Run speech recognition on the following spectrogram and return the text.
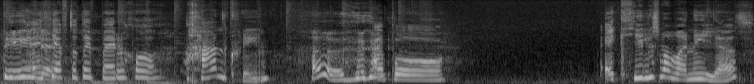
τι είναι; Έχει αυτό το υπέροχο hand cream Α, από εκχύλισμα βανίλιας.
